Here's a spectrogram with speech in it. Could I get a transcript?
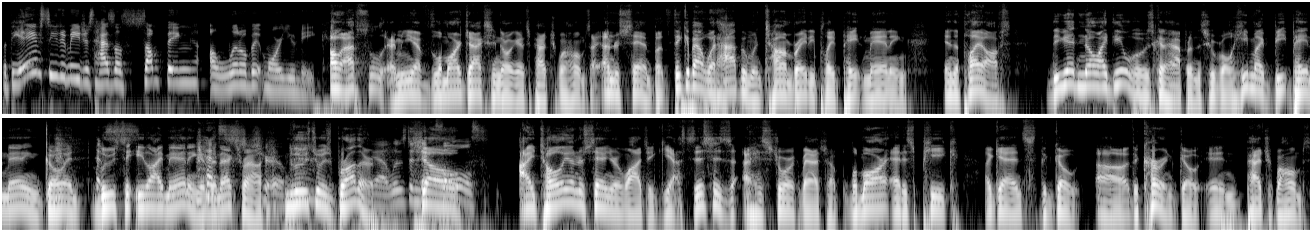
But the AFC to me just has a, something a little bit more unique. Oh, absolutely. I mean, you have Lamar Jackson going against Patrick Mahomes. I understand, but think about what happened when Tom Brady played Peyton Manning in the playoffs. You had no idea what was going to happen in the Super Bowl. He might beat Peyton Manning, go and lose to Eli Manning in the next round, true. lose to his brother. Yeah, lose to Nick so, Foles. I totally understand your logic. Yes, this is a historic matchup. Lamar at his peak against the GOAT, uh, the current GOAT in Patrick Mahomes.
